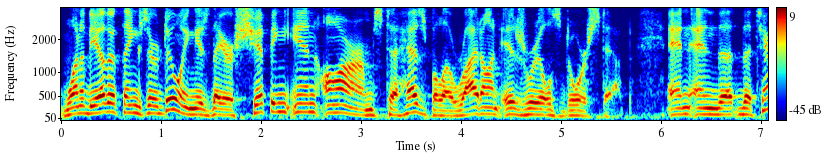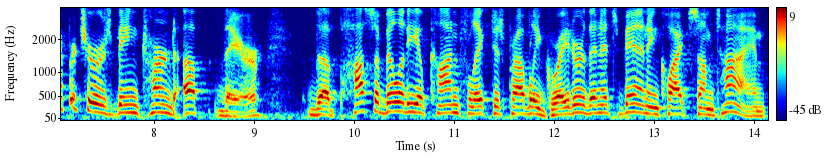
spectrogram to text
One of the other things they're doing is they are shipping in arms to Hezbollah right on Israel's doorstep. And, and the, the temperature is being turned up there. The possibility of conflict is probably greater than it's been in quite some time,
